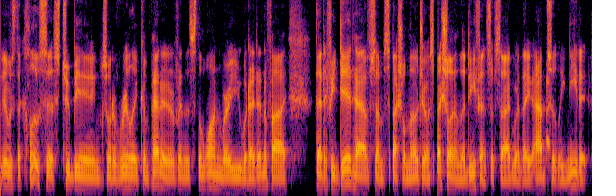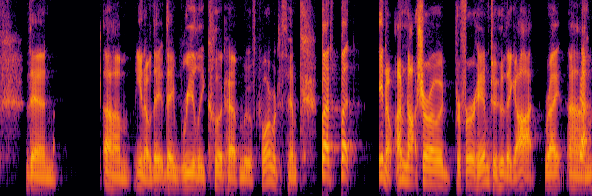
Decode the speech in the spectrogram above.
it was the closest to being sort of really competitive, and it's the one where you would identify that if he did have some special mojo, especially on the defensive side where they absolutely need it, then um, you know they they really could have moved forward with him. But but you know, I'm not sure I would prefer him to who they got, right? Um, yeah.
